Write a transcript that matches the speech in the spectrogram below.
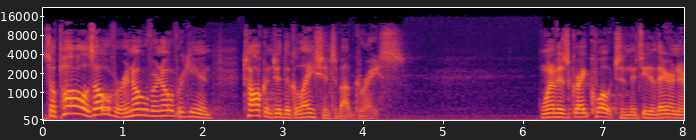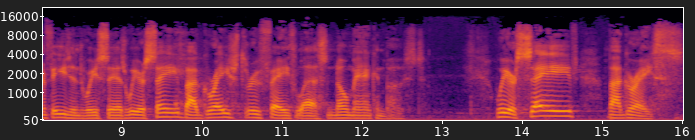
So Paul is over and over and over again talking to the Galatians about grace. One of his great quotes, and it's either there in Ephesians, where he says, We are saved by grace through faith, lest no man can boast. We are saved by grace.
